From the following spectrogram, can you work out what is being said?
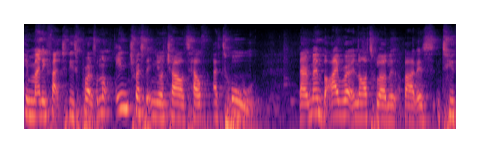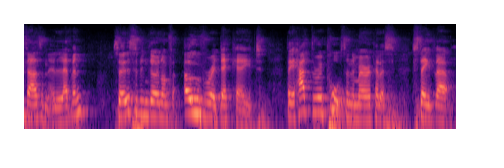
who manufacture these products I'm not interested in your child's health at all. Now, remember, I wrote an article on about this in 2011, so this has been going on for over a decade. They had the reports in America that state that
